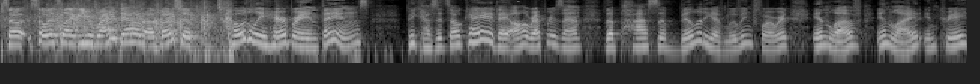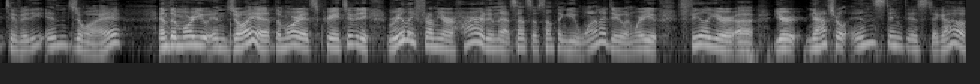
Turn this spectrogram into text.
So, so it's like you write down a bunch of totally harebrained things because it's okay. They all represent the possibility of moving forward in love, in light, in creativity, in joy. And the more you enjoy it, the more it's creativity really from your heart in that sense of something you want to do and where you feel your, uh, your natural instinct is to go.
